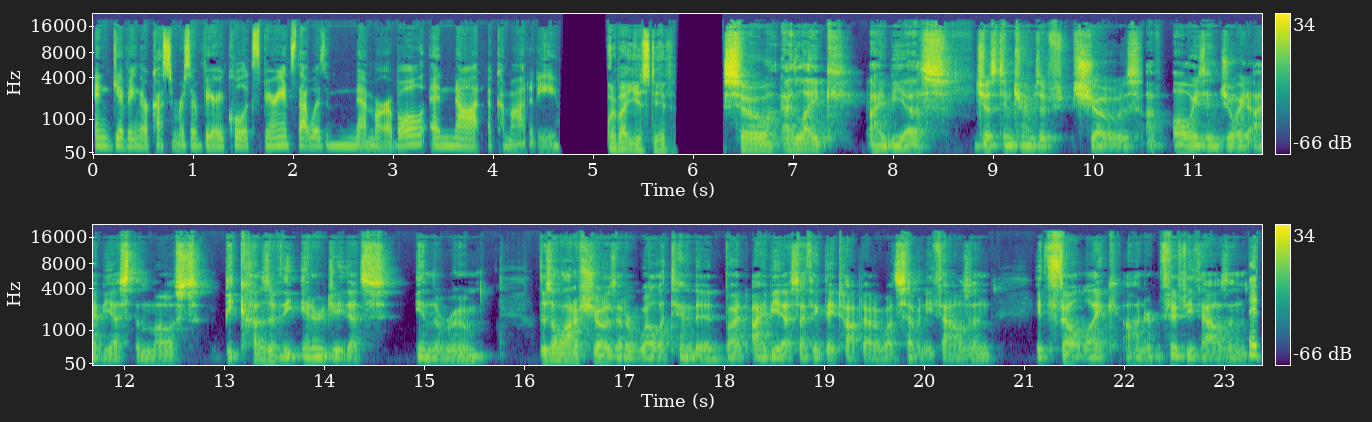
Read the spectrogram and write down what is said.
and giving their customers a very cool experience that was memorable and not a commodity. What about you, Steve? So I like IBS just in terms of shows. I've always enjoyed IBS the most because of the energy that's in the room. There's a lot of shows that are well attended, but IBS, I think they topped out at what, 70,000. It felt like 150,000. It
